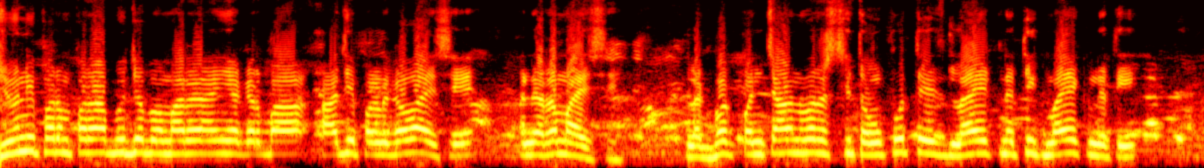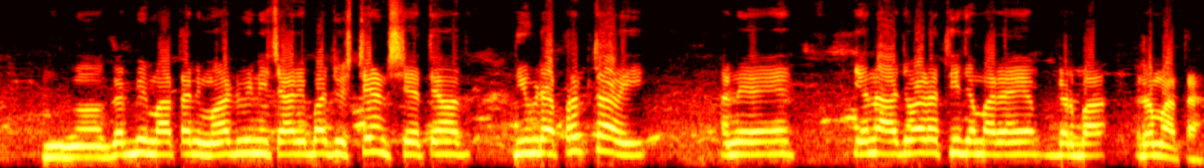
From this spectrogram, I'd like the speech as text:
જૂની પરંપરા મુજબ અમારે અહીંયા ગરબા આજે પણ ગવાય છે અને રમાય છે. લગભગ પંચાવન વર્ષથી તો હું પોતે જ લાઇટ નથી, માઇક નથી. ગરબી માતાની માંડવીની ચારે બાજુ સ્ટેન્ડ છે ત્યાં દીવડા પ્રગટાવી અને એના અજવાળાથી જ અમારે અહીંયા ગરબા રમાતા.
